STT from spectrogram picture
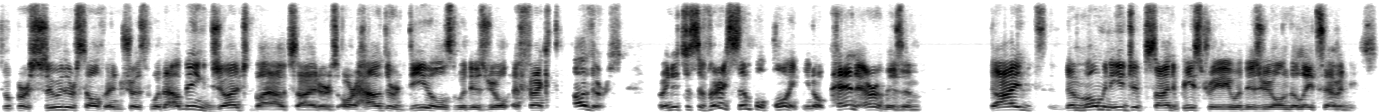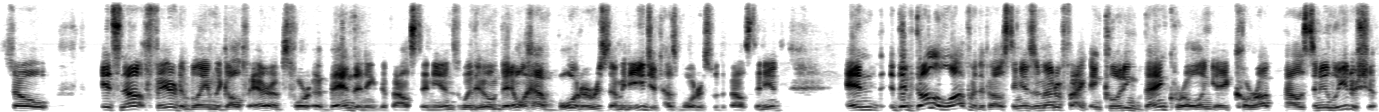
to pursue their self-interest without being judged by outsiders or how their deals with Israel affect others. I mean, it's just a very simple point. You know, pan-Arabism died the moment Egypt signed a peace treaty with Israel in the late 70s. So it's not fair to blame the Gulf Arabs for abandoning the Palestinians with whom they don't have borders. I mean, Egypt has borders with the Palestinians. And they've done a lot for the Palestinians, as a matter of fact, including bankrolling a corrupt Palestinian leadership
